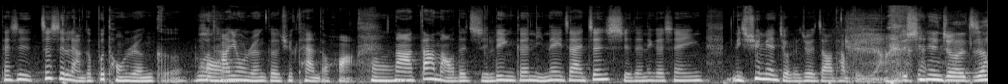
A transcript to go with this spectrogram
但是这是两个不同人格。如果他用人格去看的话，嗯、那大脑的指令跟你内在真实的那个声音，你训练久了就会知道它不一样。训练久了知道，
